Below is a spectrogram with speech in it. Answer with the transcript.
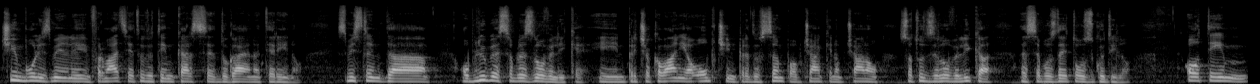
čim bolj izmenjali informacije tudi o tem, kar se dogaja na terenu. Jaz mislim, da obljube so bile zelo velike in pričakovanja občin, predvsem pa občank in občanov, so tudi zelo velika, da se bo zdaj to zgodilo. Uh, o tem,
